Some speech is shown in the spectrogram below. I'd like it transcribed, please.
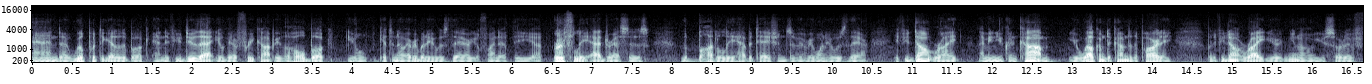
and uh, we'll put together the book. And if you do that, you'll get a free copy of the whole book. You'll get to know everybody who was there. You'll find out the uh, earthly addresses, the bodily habitations of everyone who was there. If you don't write, I mean, you can come. You're welcome to come to the party, but if you don't write, you're you know you sort of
